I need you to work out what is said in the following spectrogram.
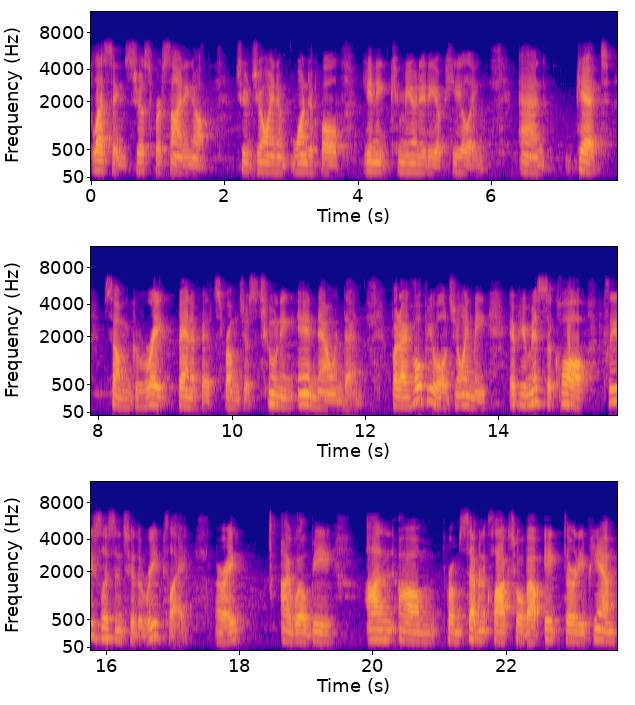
blessings just for signing up to join a wonderful, unique community of healing and get some great benefits from just tuning in now and then. But I hope you will join me. If you missed a call, please listen to the replay. All right. I will be on um, from 7 o'clock to about 8.30 p.m.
